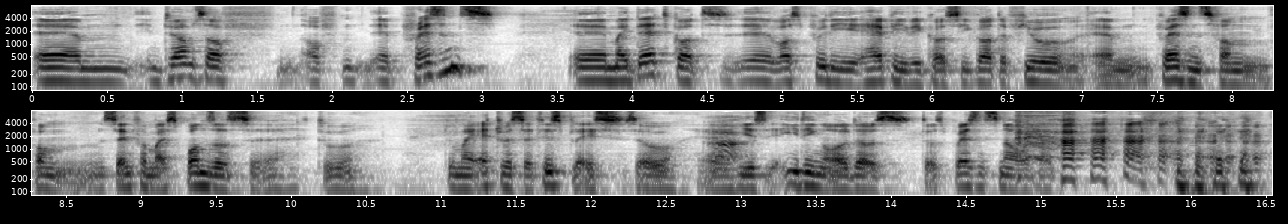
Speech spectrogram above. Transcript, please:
Um, in terms of of uh, presents, uh, my dad got uh, was pretty happy because he got a few um, presents from from sent from my sponsors uh, to to my address at his place. So uh, Ah. he is eating all those those presents now. but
